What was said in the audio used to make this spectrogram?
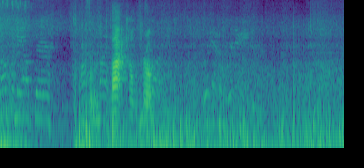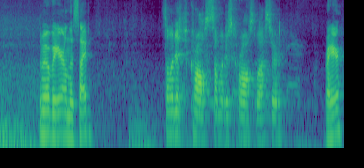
Company out there. Oscar Mike. that come from? Look out, grenade. Let me over here on this side. Someone just crossed. Someone just crossed Western. Right here.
